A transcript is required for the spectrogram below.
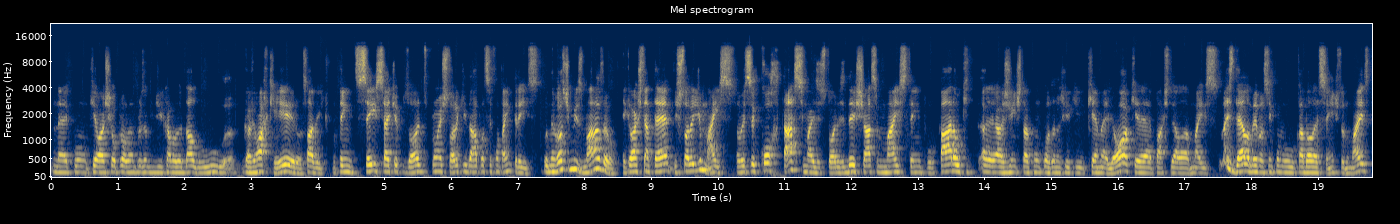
né, com, que eu acho que é o problema, por exemplo, de Cavaleiro da Lua, Gavião Arqueiro, sabe? Tipo, tem seis, sete episódios para uma história que dava para você contar em três. O negócio de Miss Marvel é que eu acho que tem até história demais. Talvez você cortasse mais histórias e deixasse mais tempo para o que eh, a gente está concordando aqui que, que é melhor, que é parte dela mais, mais dela mesmo, assim como o adolescente e tudo mais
